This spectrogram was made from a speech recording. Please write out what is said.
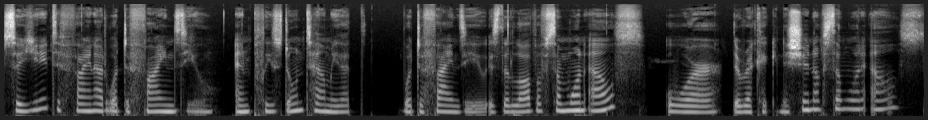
So you need to find out what defines you. And please don't tell me that what defines you is the love of someone else or the recognition of someone else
